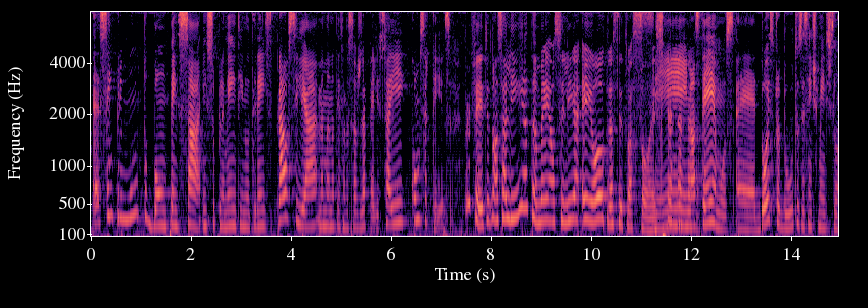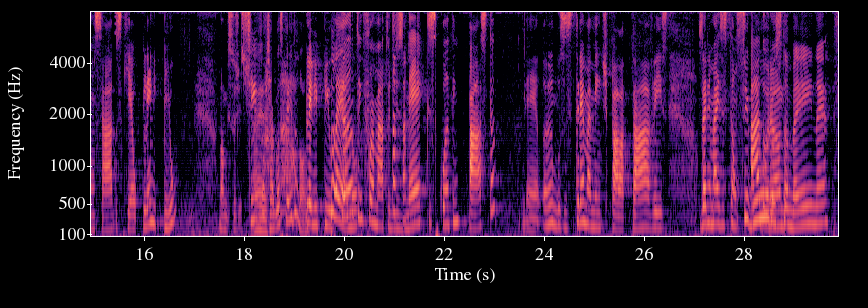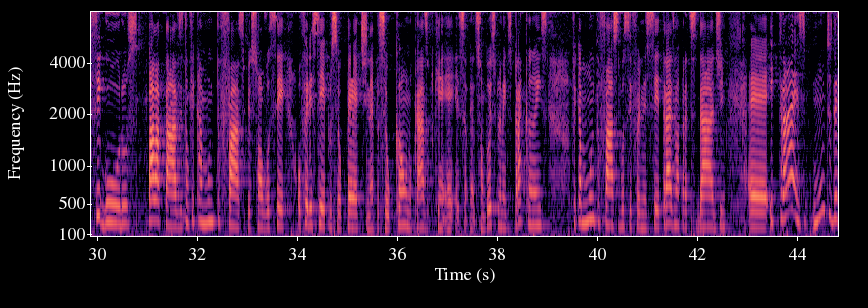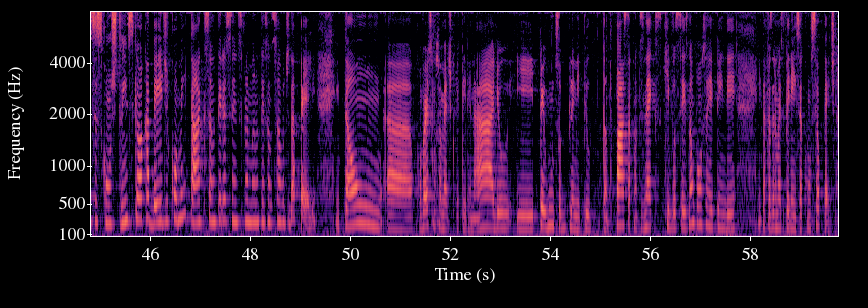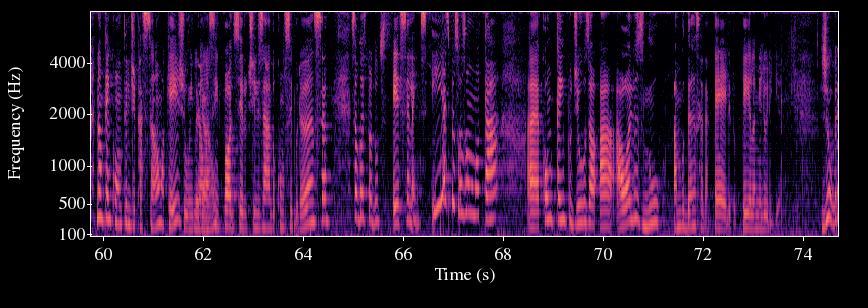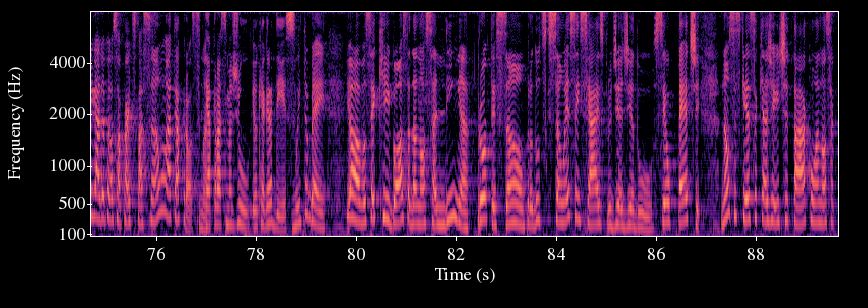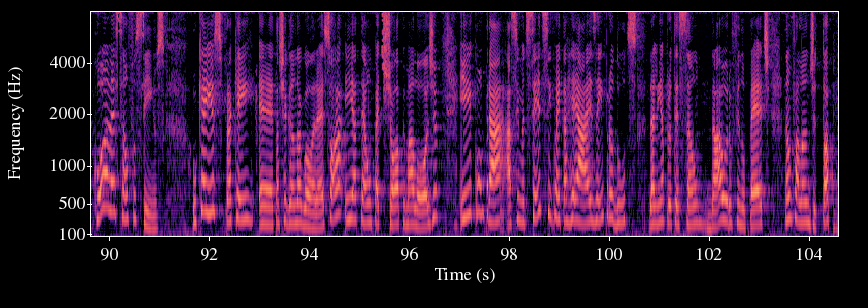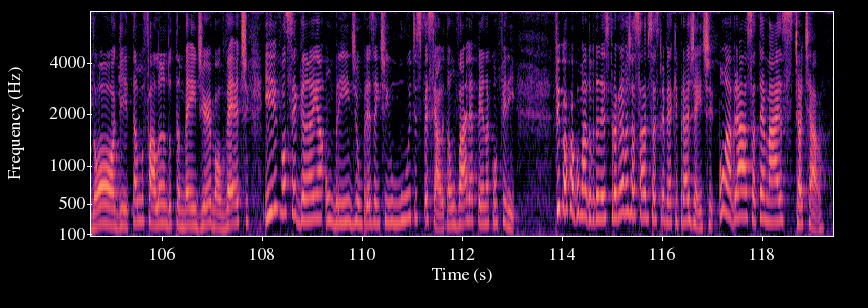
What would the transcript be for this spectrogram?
é sempre muito bom pensar em suplemento, em nutrientes para auxiliar na manutenção da saúde da pele. Isso aí, com certeza. Perfeito. E nossa linha também auxilia em outras situações. Sim, nós temos é, dois produtos recentemente lançados, que é o Plenipil, nome sugestivo. É, já gostei do nome. Plenipil, Pleno. tanto em formato de snacks quanto em pasta. É, ambos extremamente palatáveis os animais estão Seguros adorando. também, né? Seguros, palatáveis. Então fica muito fácil, pessoal, você oferecer para o seu pet, né, para o seu cão, no caso, porque é, é, são dois suplementos para cães fica muito fácil você fornecer, traz uma praticidade é, e traz muitos desses constituintes que eu acabei de comentar que são interessantes para a manutenção da saúde da pele. Então, uh, converse com seu médico veterinário e pergunte sobre o Plenipil, tanto pasta quanto snacks, que vocês não vão se arrepender em estar tá fazendo uma experiência com o seu pet. Não tem contraindicação, ok, Ju? Então, Legal. assim, pode ser utilizado com segurança. São dois produtos excelentes. E as pessoas vão notar é, com o tempo de uso a, a olhos nu, a mudança da pele, do pelo, a melhoria. Ju, obrigada pela sua participação. Até a próxima. Até a próxima, Ju. Eu que agradeço. Muito bem. E ó, você que gosta da nossa linha proteção, produtos que são essenciais para o dia a dia do seu pet, não se esqueça que a gente tá com a nossa coleção Focinhos. O que é isso para quem está é, tá chegando agora? É só ir até um pet shop, uma loja e comprar acima de 150 reais em produtos da linha proteção da Urufino Pet. Estamos falando de Top Dog, estamos falando também de Herbal Vet e você ganha um brinde, um presentinho muito especial. Então vale a pena conferir. Ficou com alguma dúvida desse programa? Já sabe, só escrever aqui para a gente. Um abraço, até mais. Tchau, tchau.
